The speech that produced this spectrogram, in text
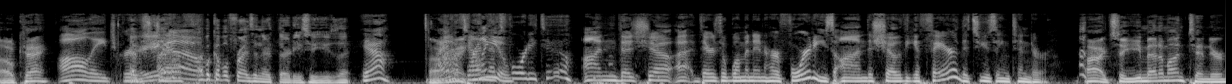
Okay. All age groups. There you go. Jeff. I have a couple friends in their 30s who use it. Yeah. All I'm right. telling that's you. 42. On the show, uh, there's a woman in her 40s on the show The Affair that's using Tinder. All right. So you met him on Tinder,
